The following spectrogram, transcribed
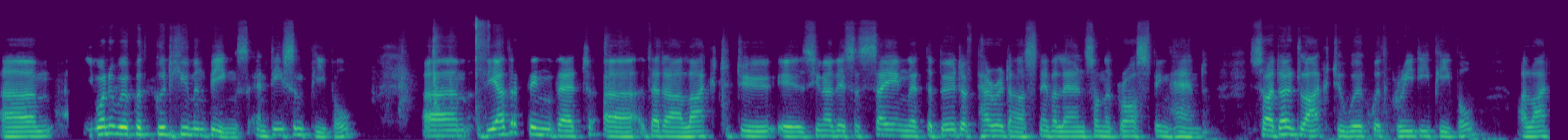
Um, you want to work with good human beings and decent people. Um, the other thing that uh, that I like to do is, you know, there's a saying that the bird of paradise never lands on the grasping hand. So I don't like to work with greedy people. I like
